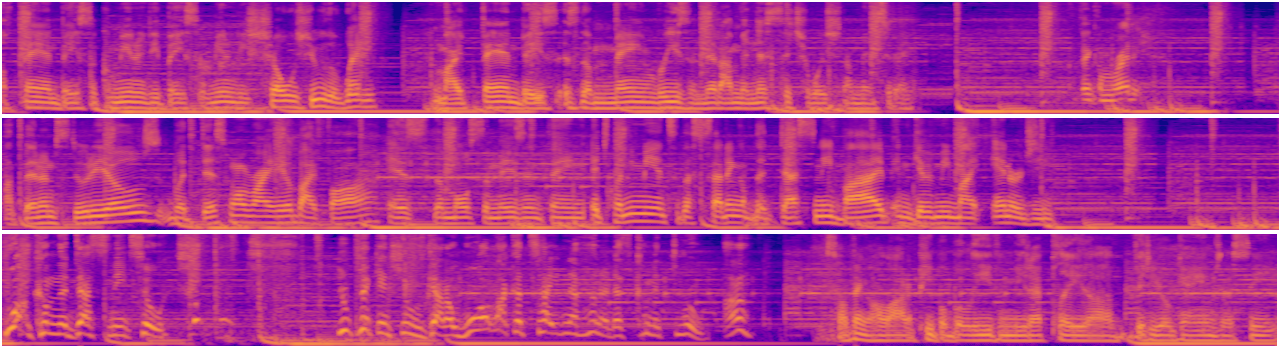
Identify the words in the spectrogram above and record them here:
a fan base, a community base. Community shows you the way. My fan base is the main reason that I'm in this situation I'm in today. I think I'm ready. I've been in studios, but this one right here by far is the most amazing thing. It's putting me into the setting of the Destiny vibe and giving me my energy. Welcome to Destiny 2. You pick and choose. Got a warlock, a titan, a hunter that's coming through, huh? So I think a lot of people believe in me that play uh, video games and see,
